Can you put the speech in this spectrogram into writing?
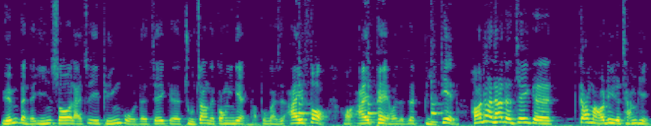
原本的营收来自于苹果的这个组装的供应链，哈，不管是 iPhone 或 iPad 或者是笔电，好，那它的这个高毛利的产品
